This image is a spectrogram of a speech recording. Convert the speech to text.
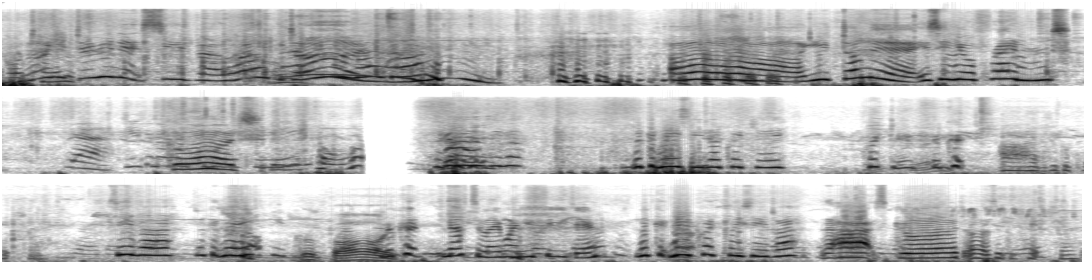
โทรใช้ You're doing it, Siva. Well done. oh, you've done it. Is he your friend? Yeah. Good. Come on, Siva. Look at me, Siva, quickly. Quickly, look at. Ah, oh, that's a good picture. Siva, look at me. Good boy. Look at Natalie when you're feeding. Look at me quickly, Siva. That's good. Oh, that's a good picture.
